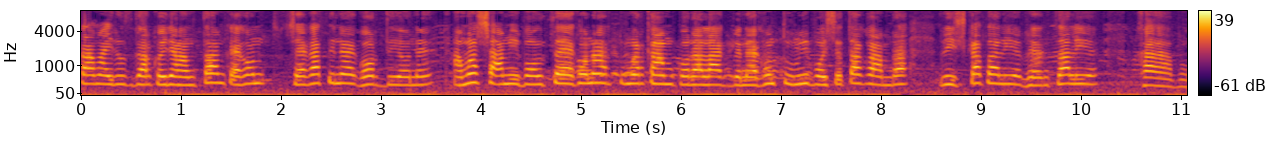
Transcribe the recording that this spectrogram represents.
কামাই রোজগার করে আনতাম এখন শেখাতি না ঘর দিও না। আমার স্বামী বলছে এখন আর তোমার কাম করা লাগবে না এখন তুমি বসে থাকো আমরা রিক্সা চালিয়ে ভ্যান চালিয়ে খাওয়াবো।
